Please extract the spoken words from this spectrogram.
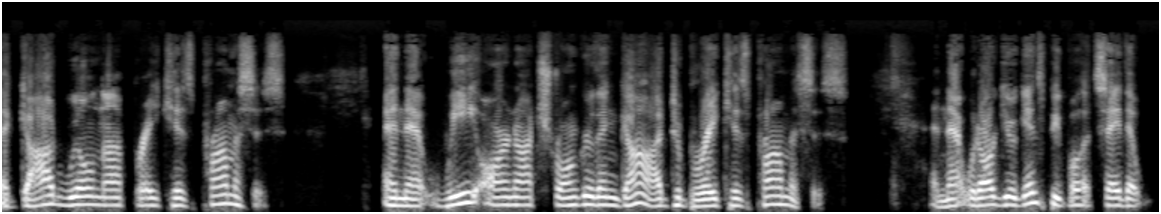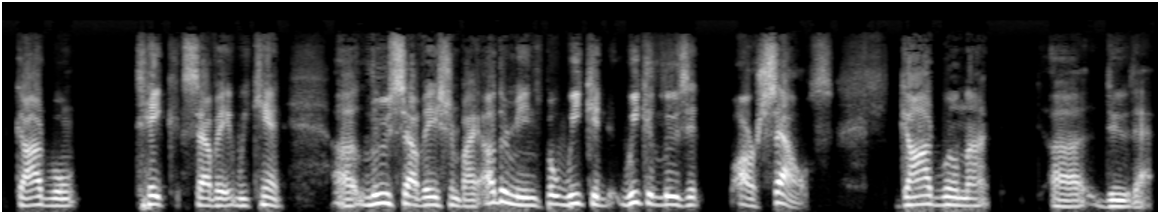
that god will not break his promises and that we are not stronger than god to break his promises. And that would argue against people that say that god won't take salvation we can't uh, lose salvation by other means but we could we could lose it ourselves. God will not uh, do that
